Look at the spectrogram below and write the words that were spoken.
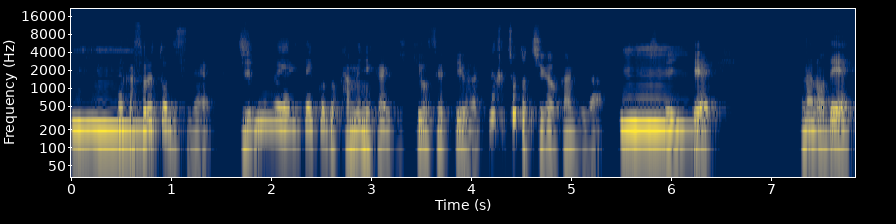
ななんかそれとですね、自分がやりたいことを紙に書いて引き寄せっていうのは、なんかちょっと違う感じがしていて、なので、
